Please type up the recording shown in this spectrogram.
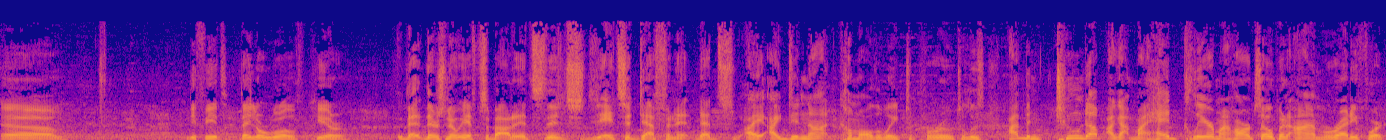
uh, defeat Taylor Wolf here, That, there's no ifs about it. It's, it's it's a definite. That's I, I did not come all the way to Peru to lose. I've been tuned up. I got my head clear. My heart's open. I am ready for it.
